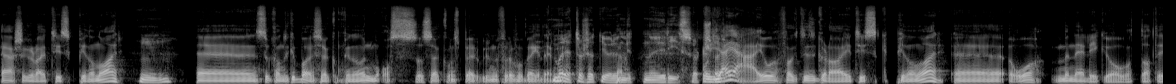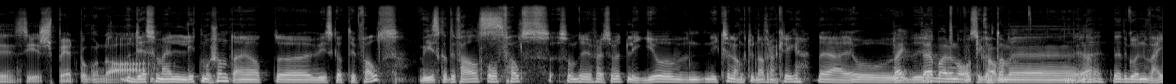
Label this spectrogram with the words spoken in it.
jeg er så glad i tysk pinot noir, Mhm. Eh, så kan du ikke bare søke om pinot noir, du må også søke om spørregrunner for å få begge deler. Du må rett og slett gjøre en liten research. Og der. jeg er jo faktisk glad i tysk pinot noir, eh, og, men jeg liker jo godt at de sier spert på gondal. Det som er litt morsomt, er jo at uh, vi skal til Fals. Vi skal til Fals. Og Fals, som de fleste vet, ligger jo ikke så langt unna Frankrike. Det er jo Nei, det er bare en åskam ja. Det, går en vei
